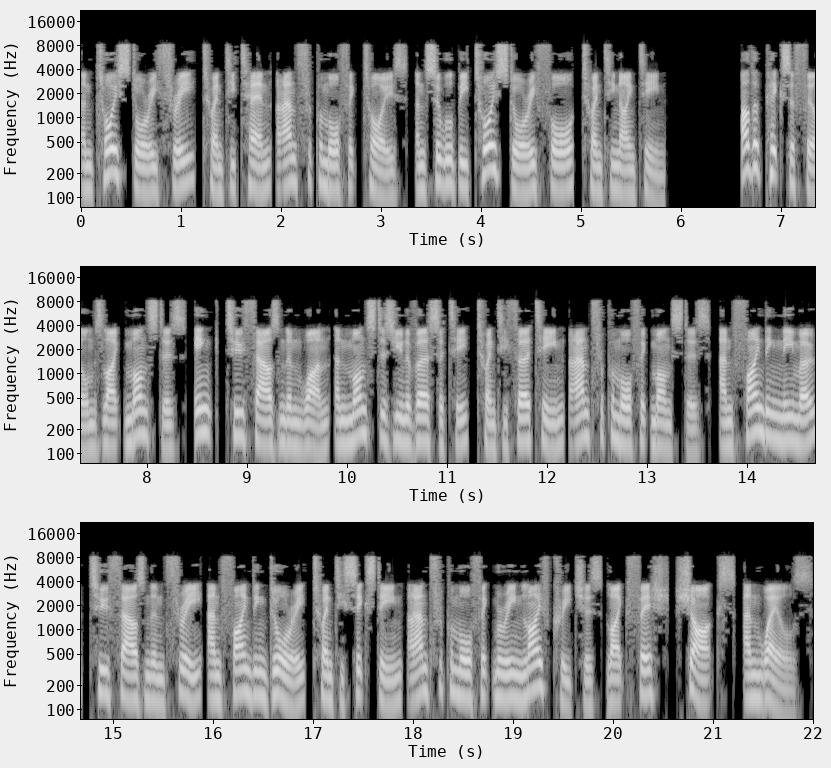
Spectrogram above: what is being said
and Toy Story 3 2010 are anthropomorphic toys, and so will be Toy Story 4 2019. Other Pixar films like Monsters, Inc. 2001 and Monsters University 2013 are anthropomorphic monsters, and Finding Nemo 2003 and Finding Dory 2016 are anthropomorphic marine life creatures like fish, sharks, and whales.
